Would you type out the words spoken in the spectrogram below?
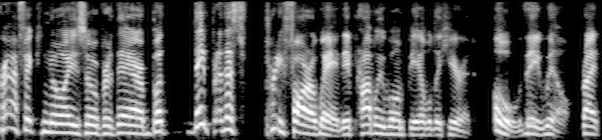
traffic noise over there, but they that's pretty far away. They probably won't be able to hear it. Oh, they will, right?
